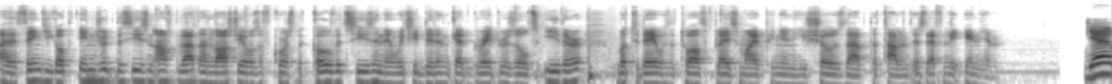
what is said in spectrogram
I think he got injured the season after that, and last year was, of course, the COVID season in which he didn't get great results either. But today, with the 12th place, in my opinion, he shows that the talent is definitely in him. Yeah,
